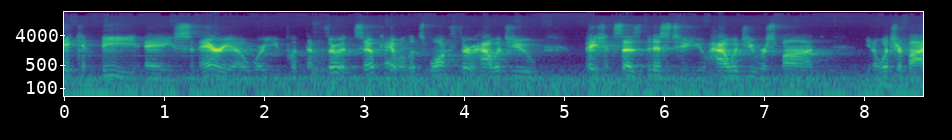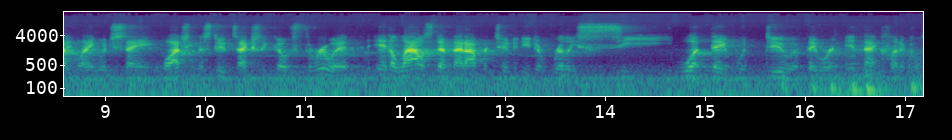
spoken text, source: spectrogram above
It can be a scenario where you put them through it and say, okay, well, let's walk through. How would you, patient says this to you, how would you respond? You know, what's your body language saying? Watching the students actually go through it, it allows them that opportunity to really see what they do if they were in that clinical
